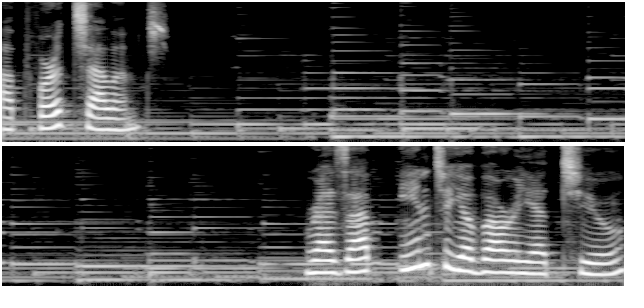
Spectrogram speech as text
up for a challenge. Rise up into your warrior two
